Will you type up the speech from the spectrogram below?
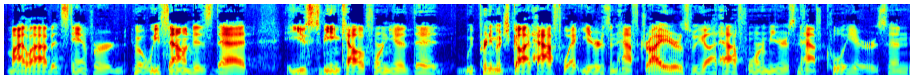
My lab at Stanford, what we found is that it used to be in California that we pretty much got half wet years and half dry years. We got half warm years and half cool years. And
